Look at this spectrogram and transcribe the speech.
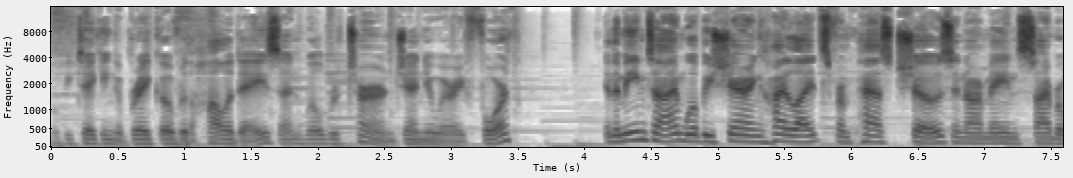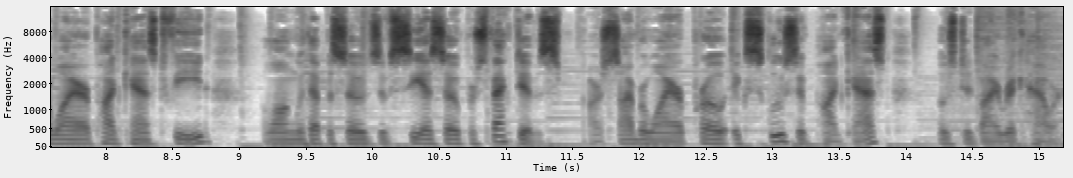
We'll be taking a break over the holidays and we'll return January 4th. In the meantime, we'll be sharing highlights from past shows in our main Cyberwire podcast feed, along with episodes of CSO Perspectives, our Cyberwire Pro exclusive podcast hosted by Rick Howard.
